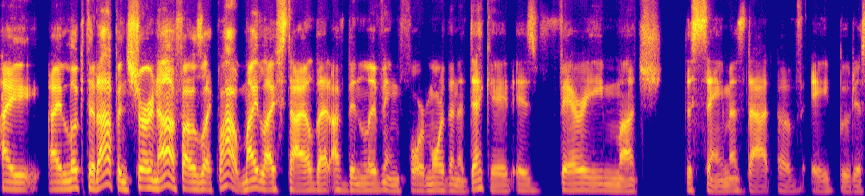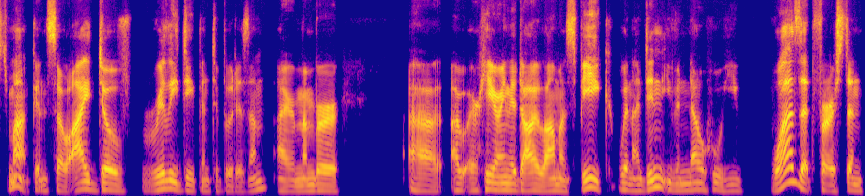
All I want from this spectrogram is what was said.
I I looked it up and sure enough I was like wow my lifestyle that I've been living for more than a decade is very much the same as that of a Buddhist monk. And so I dove really deep into Buddhism. I remember uh, hearing the Dalai Lama speak when I didn't even know who he was at first. And,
